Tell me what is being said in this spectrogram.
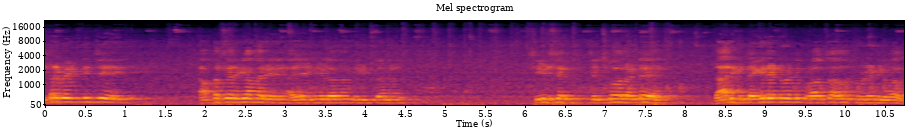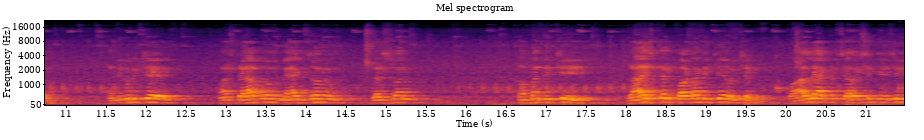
ఇంటర్మీడియట్ నుంచి కంపల్సరీగా మరి ఐఐటీలోను నీట్లోను సీట్స్ తెచ్చుకోవాలంటే దానికి తగినటువంటి ప్రోత్సాహం స్టూడెంట్ ఇవ్వాలి. అందుగురించే మా స్టాఫ్ మ్యాక్సిమం ప్లస్ వన్ సంబంధించి రాజస్థాన్ కోటా నుంచే వచ్చారు. వాళ్ళే అక్కడ సెలక్షన్ చేసి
